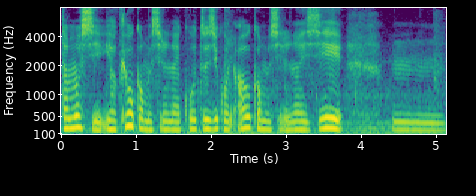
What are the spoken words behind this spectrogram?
日もしいや今日かもしれない交通事故に遭うかもしれないしうーん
